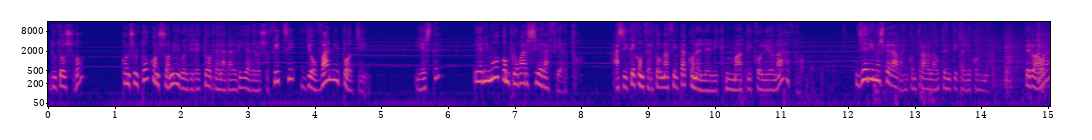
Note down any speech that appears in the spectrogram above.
dudoso, consultó con su amigo y director de la Galería de los Uffizi, Giovanni Poggi. Y este le animó a comprobar si era cierto. Así que concertó una cita con el enigmático Leonardo. Jerry no esperaba encontrar a la auténtica Gioconda. Pero ahora,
